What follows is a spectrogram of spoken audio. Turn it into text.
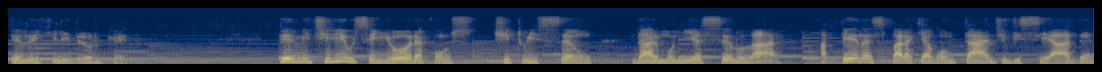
pelo equilíbrio orgânico. Permitiria o Senhor a constituição da harmonia celular apenas para que a vontade viciada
